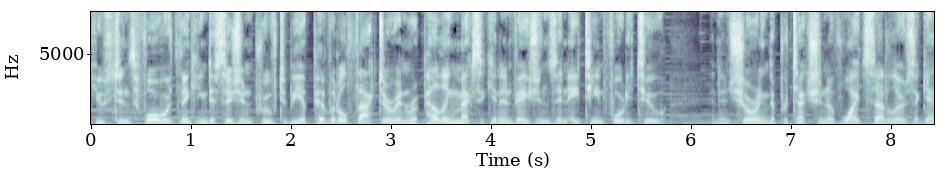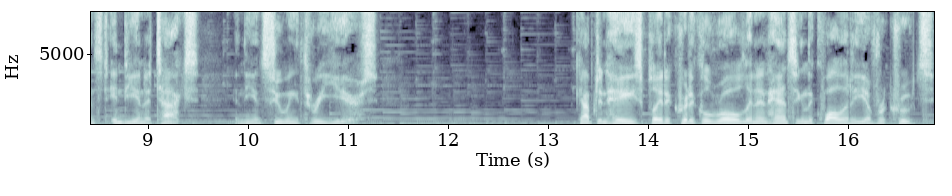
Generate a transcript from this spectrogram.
Houston's forward thinking decision proved to be a pivotal factor in repelling Mexican invasions in 1842 and ensuring the protection of white settlers against Indian attacks in the ensuing three years. Captain Hays played a critical role in enhancing the quality of recruits,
